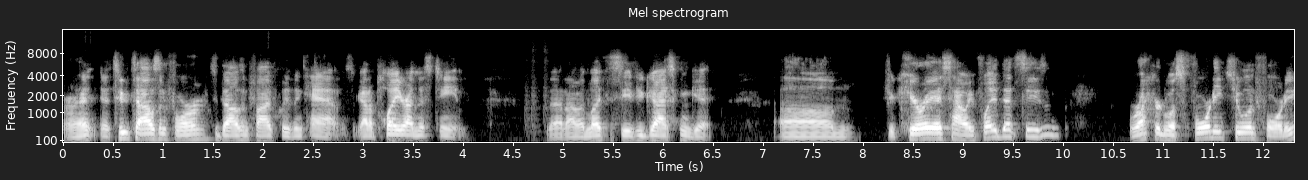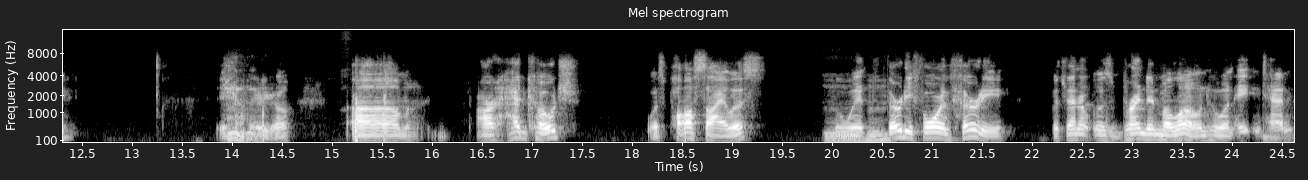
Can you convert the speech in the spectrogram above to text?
all right? The 2004, 2005 Cleveland Cavs. I got a player on this team that I would like to see if you guys can get. Um, if you're curious how he played that season, record was 42 and 40. Yeah, there you go. Um, our head coach was Paul Silas, who went Mhm. 34 and 30, but then it was Brendan Malone who went 8 and 10,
